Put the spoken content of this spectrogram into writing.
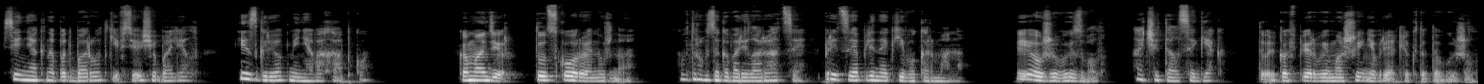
Синяк на подбородке все еще болел и сгреб меня в охапку. «Командир, тут скорая нужна», – вдруг заговорила рация, прицепленная к его карману. «Я уже вызвал», – отчитался Гек. «Только в первой машине вряд ли кто-то выжил,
